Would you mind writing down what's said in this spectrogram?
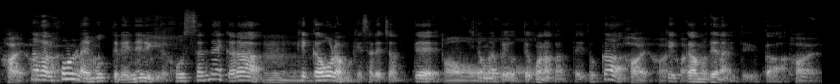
はいはいだから本来持ってるエネルギーが放出されないからうん。結果オーラも消されちゃって人もやっぱ寄ってこなかったりとか結果も出ないというか。はい。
